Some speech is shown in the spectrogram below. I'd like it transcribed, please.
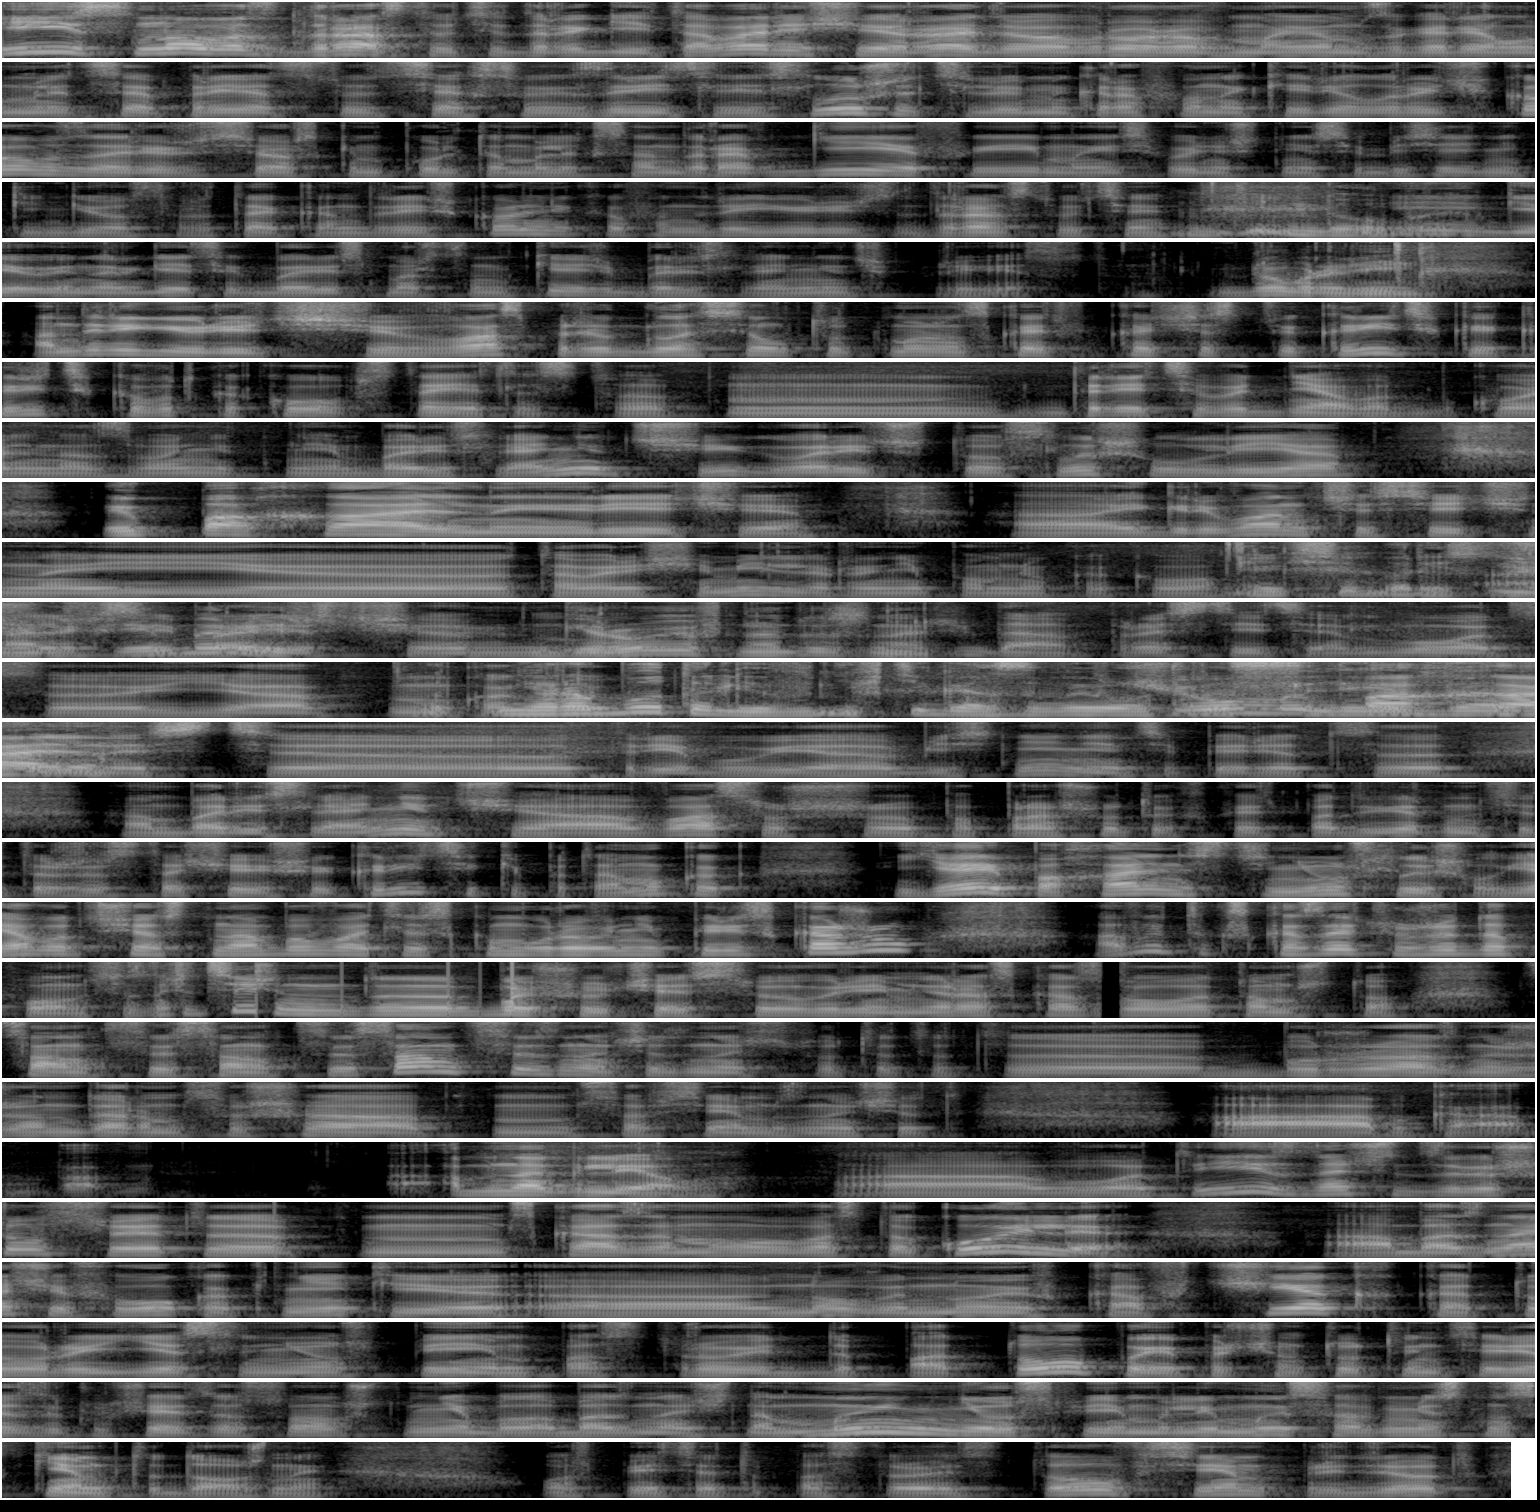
И снова здравствуйте, дорогие товарищи. Радио «Аврора» в моем загорелом лице приветствует всех своих зрителей и слушателей. У микрофона Кирилл Рычков, за режиссерским пультом Александр Авгеев и мои сегодняшние собеседники геостратег Андрей Школьников. Андрей Юрьевич, здравствуйте. День добрый. И геоэнергетик Борис Марцинкевич. Борис Леонидович, приветствую. Добрый день. Андрей Юрьевич, вас пригласил тут, можно сказать, в качестве критика. И критика вот какого обстоятельства. Третьего дня вот буквально звонит мне Борис Леонидович и говорит, что слышал ли я эпохальные речи а, Игоря Ивановича Сечина и э, товарища Миллера, не помню как его. Алексей Борисович. Алексей, Борисович. Героев надо знать. Да, простите. Вот, э, я... Ну, как не бы, работали в нефтегазовой отрасли. В чем эпохальность? Да, да. Требую я объяснения теперь от Борис Леонидович, а вас уж попрошу, так сказать, подвергнуть это жесточайшей критике, потому как я эпохальности не услышал. Я вот сейчас на обывательском уровне перескажу, а вы, так сказать, уже дополните. Значит, Сечин большую часть своего времени рассказывал о том, что санкции, санкции, санкции, значит, значит, вот этот э, буржуазный жандарм США совсем, значит, а, обнаглел. А, вот. И, значит, завершил все это сказом о Восток Ойле, обозначив его как некий э, новый Ноев ковчег, который, если не успеем построить до потопа, и причем тут интерес заключается в том, что не было обозначено мы не успеем или мы совместно с кем-то должны успеть это построить, то всем придет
